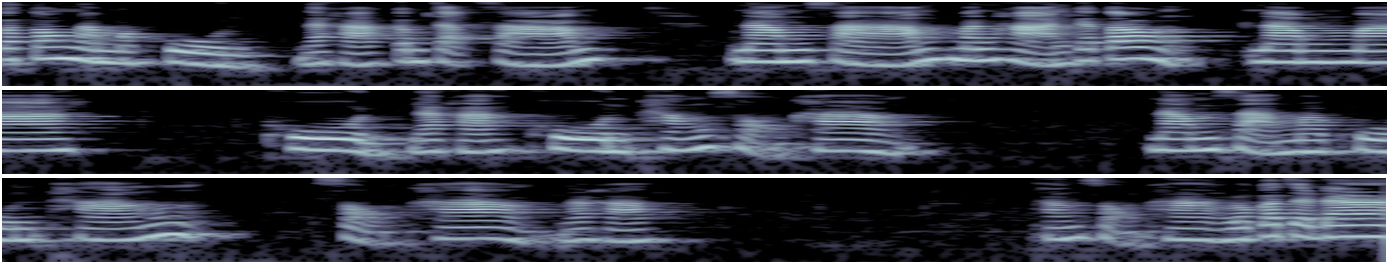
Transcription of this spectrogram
ก็ต้องนำมาคูณนะคะกำจัด 3นำ3มันหารก็ต้องนำมาคูณนะคะคูณทั้งสองข้างนำสามมาคูณทั้งสองข้างนะคะทั้งสองข้างเราก็จะได้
